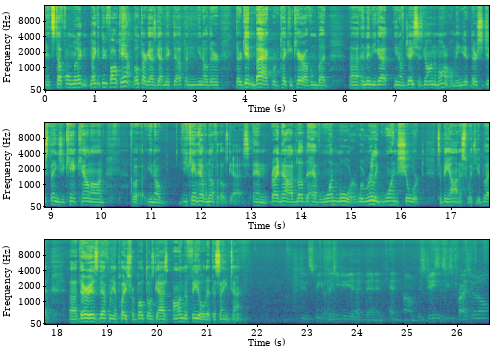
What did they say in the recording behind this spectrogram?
It's tough for them to make, it through fall camp. Both our guys got nicked up, and you know they're they're getting back. We're taking care of them, but uh, and then you got you know Jace is gone tomorrow. I mean, you, there's just things you can't count on. You know, you can't have enough of those guys. And right now, I'd love to have one more. We're really one short, to be honest with you. But uh, there is definitely a place for both those guys on the field at the same time. Dude, speaking of that, you knew you had Ben and Ken. Um, is Jace, has he surprised you at all,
